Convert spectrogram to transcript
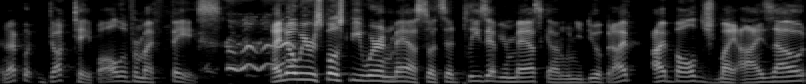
and I put duct tape all over my face. I know we were supposed to be wearing masks, so it said, "Please have your mask on when you do it." But I I bulged my eyes out.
